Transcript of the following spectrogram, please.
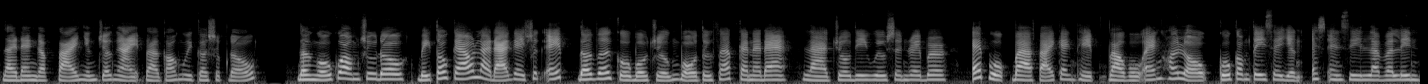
lại đang gặp phải những trở ngại và có nguy cơ sụp đổ. Đội ngũ của ông Trudeau bị tố cáo là đã gây sức ép đối với cựu Bộ trưởng Bộ Tư pháp Canada là Jody Wilson-Raybould, ép buộc bà phải can thiệp vào vụ án hối lộ của công ty xây dựng SNC Lavalin.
